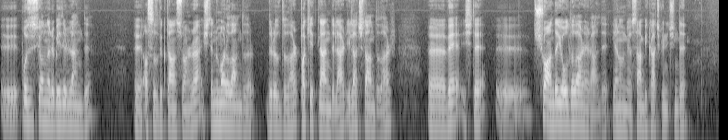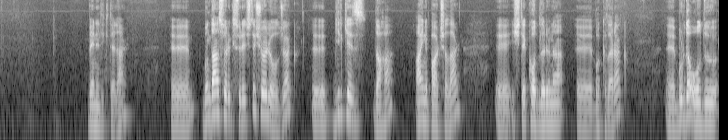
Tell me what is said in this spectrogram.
e, pozisyonları belirlendi. E, asıldıktan sonra işte numaralandırıldılar, paketlendiler, ilaçlandılar. E, ve işte e, şu anda yoldalar herhalde. Yanılmıyorsam birkaç gün içinde Venedik'teler. E, bundan sonraki süreçte şöyle olacak. E, bir kez daha aynı parçalar e, işte kodlarına e, bakılarak e, burada olduğu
